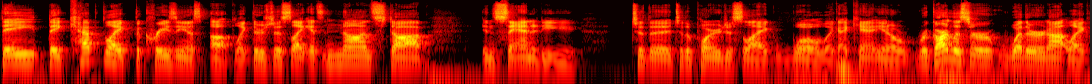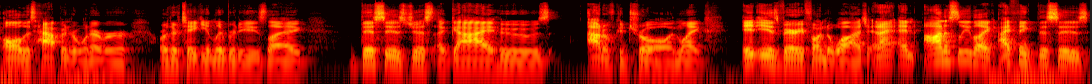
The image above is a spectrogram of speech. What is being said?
they they kept like the craziness up. Like there's just like it's nonstop insanity to the to the point where you're just like whoa like i can't you know regardless or whether or not like all this happened or whatever or they're taking liberties like this is just a guy who's out of control and like it is very fun to watch and i and honestly like i think this is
